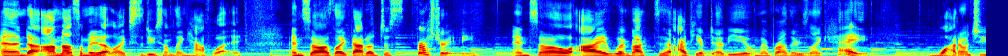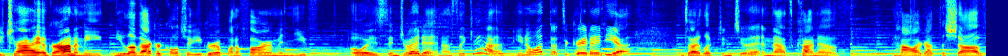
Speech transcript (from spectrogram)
And uh, I'm not somebody that likes to do something halfway. And so I was like, that'll just frustrate me. And so I went back to IPFW, and my brother's like, hey, why don't you try agronomy? You love agriculture, you grew up on a farm and you've always enjoyed it. And I was like, yeah, you know what? That's a great idea. And so I looked into it, and that's kind of how I got the shove.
